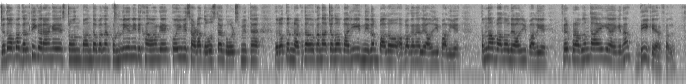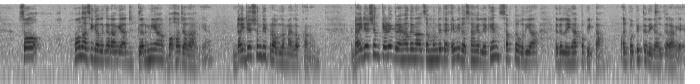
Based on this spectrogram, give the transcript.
ਜਦੋਂ ਆਪਾਂ ਗਲਤੀ ਕਰਾਂਗੇ ਸਟੋਨ ਪਾਉਣ ਤੋਂ ਪਹਿਲਾਂ ਕੁੰਡਲੀ ਨਹੀਂ ਦਿਖਾਵਾਂਗੇ। ਕੋਈ ਵੀ ਸਾਡਾ ਦੋਸਤ ਹੈ ਗੋਲਡਸਮਿਥ ਹੈ, ਰਤਨ ਰੱਖਦਾ, ਉਹ ਕਹਿੰਦਾ, ਚਲੋ ਬਾਜੀ ਨੀਲਮ ਪਾ ਲਓ। ਆਪਾਂ ਕਹਿੰਦੇ, ਲਿਆਓ ਜੀ, ਪਾ ਲਈਏ। ਪੰਨਾ ਪਾ ਲਓ, ਲਿਆਓ ਜੀ, ਪਾ ਲਈਏ। ਫਿਰ ਪ੍ਰੋਬਲਮ ਤਾਂ ਆਏਗੀ ਆਏਗੀ ਨਾ। ਬੀ ਕੇਅਰਫੁਲ ਸੋ ਹੁਣ ਅਸੀਂ ਗੱਲ ਕਰਾਂਗੇ, ਅੱਜ ਗਰਮੀਆਂ ਬਹੁਤ ਜ਼ਿਆਦਾ ਆ ਗਈਆਂ। ਡਾਈਜੈਸ਼ਨ ਦੀ ਪ੍ਰੋਬਲਮ ਹੈ ਲੋਕਾਂ ਨੂੰ। ਡਾਈਜੈਸ਼ਨ ਕਿਹੜੇ ਗ੍ਰਹਿਾਂ ਦੇ ਨਾਲ ਸੰਬੰਧਿਤ ਹੈ, ਇਹ ਵੀ ਦੱਸਾਂਗੇ। ਲੇਕਿਨ ਸਭ ਤੋਂ ਵਧੀਆ ਇਹਦੇ ਲਈ ਹੈ ਪਪੀਤਾ। ਅੱਜ ਪਪੀਤੇ ਦੀ ਗੱਲ ਕਰਾਂਗੇ।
